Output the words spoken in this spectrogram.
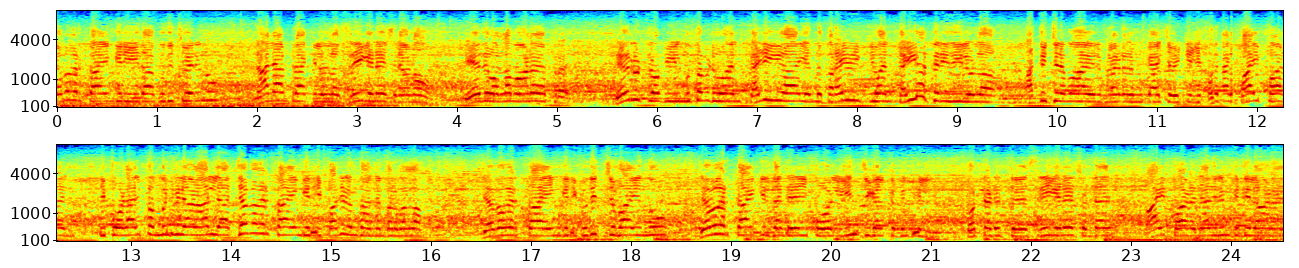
ജവഹർ തായങ്കരി ഇതാ കുതിച്ചു വരുന്നു നാലാം ട്രാക്കിലുള്ള ശ്രീഗണേശനാണോ ഏത് വള്ളമാണ് നെഹ്റു ട്രോഫിയിൽ മുത്തമിടുവാൻ കഴിയുക എന്ന് പറയിക്കുവാൻ കഴിയാത്ത രീതിയിലുള്ള അത്യുജ്ജനമായ ഒരു പ്രകടനം കാഴ്ചവെക്കുകയും പായ്പാടൻ ഇപ്പോൾ അല്പം മുൻപിലാണ്. അല്ല ജവഹർ തായങ്കരി പതിനൊന്നാം നമ്പർ വള്ളം. ജവഹർ കുതിച്ചു വായുന്നു. ജവഹർ തന്നെ ഇപ്പോൾ ഇഞ്ചുകൾക്ക് പിന്നിൽ. തൊട്ടടുത്ത് ശ്രീഗണേശ് ഉണ്ട് പായ്പാടൻ അതിനും പിന്നിലാണ്.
